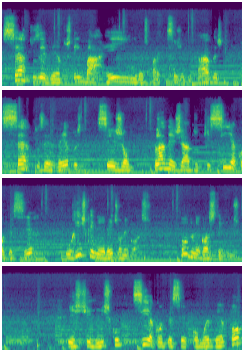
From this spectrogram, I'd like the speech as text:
certos eventos têm barreiras para que sejam evitadas, certos eventos sejam planejados que, se acontecer, o risco é inerente ao negócio. Todo negócio tem risco. Este risco, se acontecer como evento,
